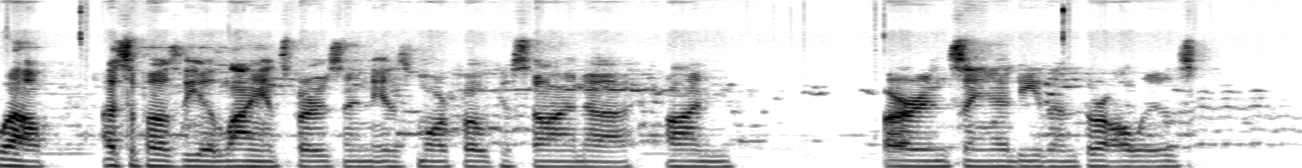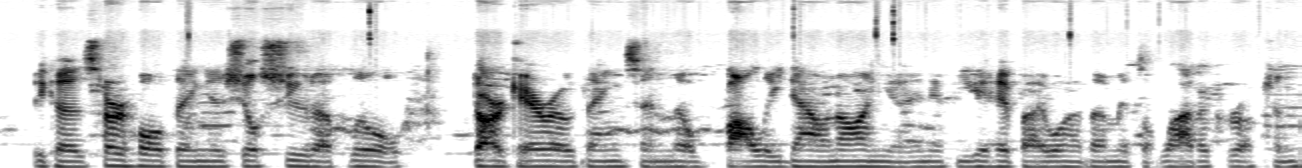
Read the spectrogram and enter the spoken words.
well, I suppose the alliance person is more focused on uh, on our insanity than Thrall is, because her whole thing is she'll shoot up little dark arrow things and they'll volley down on you, and if you get hit by one of them, it's a lot of corruption.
